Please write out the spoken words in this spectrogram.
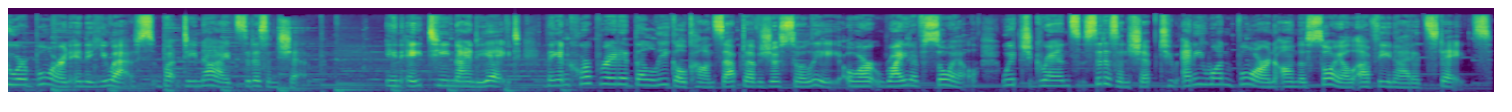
who were born in the U.S. but denied citizenship. In 1898, they incorporated the legal concept of jus soli, or right of soil, which grants citizenship to anyone born on the soil of the United States.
